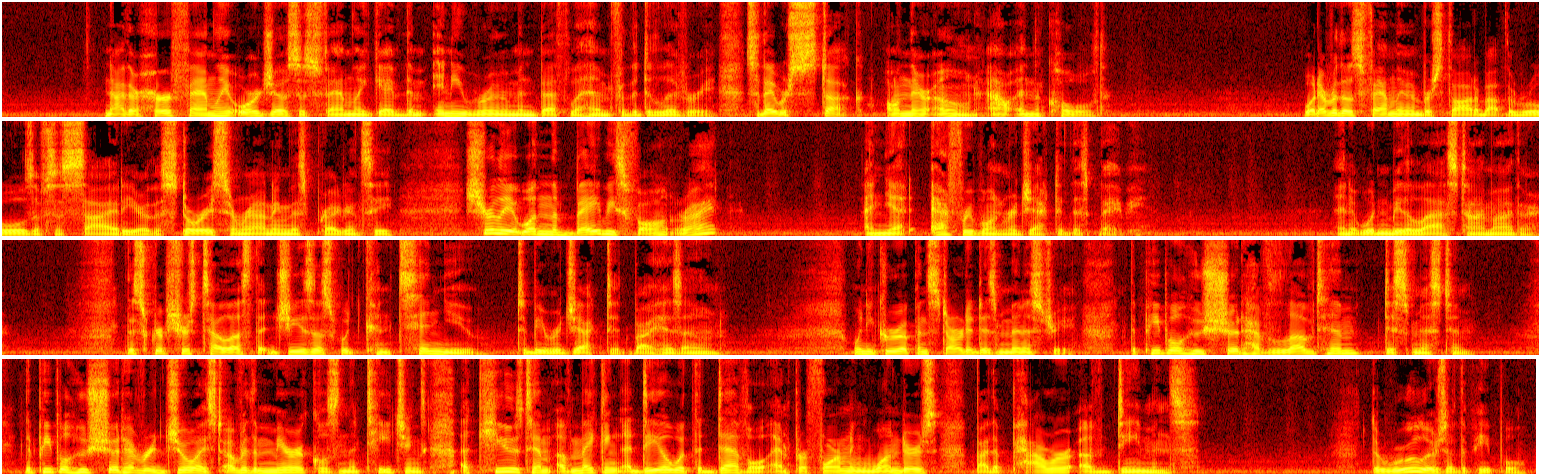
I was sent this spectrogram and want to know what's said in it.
Neither her family or Joseph's family gave them any room in Bethlehem for the delivery, so they were stuck on their own out in the cold. Whatever those family members thought about the rules of society or the stories surrounding this pregnancy, surely it wasn't the baby's fault, right? And yet everyone rejected this baby. And it wouldn't be the last time either. The scriptures tell us that Jesus would continue to be rejected by his own. When he grew up and started his ministry, the people who should have loved him dismissed him. The people who should have rejoiced over the miracles and the teachings accused him of making a deal with the devil and performing wonders by the power of demons. The rulers of the people,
